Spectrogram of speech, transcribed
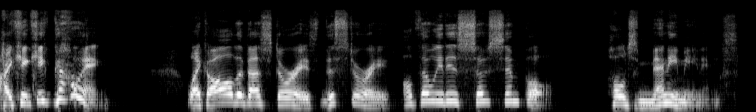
I can keep going. Like all the best stories, this story, although it is so simple, holds many meanings.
